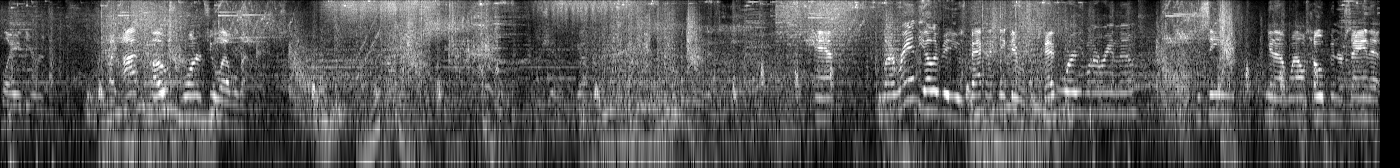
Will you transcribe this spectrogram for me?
played the original. Like, I, most one or two levels at And when I ran the other videos back, and I think they were February when I ran them, to see, you know, when I was hoping or saying that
